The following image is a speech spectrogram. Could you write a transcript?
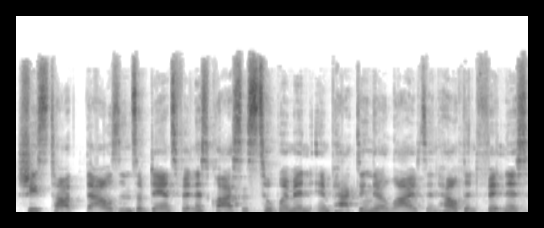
She's taught thousands of dance fitness classes to women, impacting their lives in health and fitness.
